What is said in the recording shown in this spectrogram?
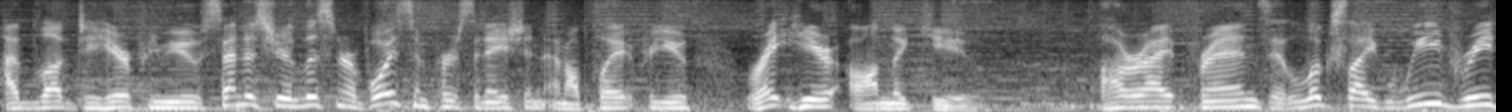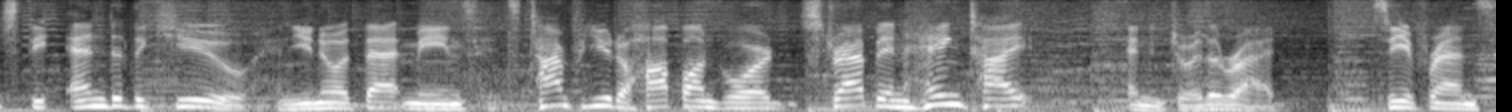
I'd love to hear from you. Send us your listener voice impersonation, and I'll play it for you right here on the queue. All right, friends, it looks like we've reached the end of the queue, and you know what that means. It's time for you to hop on board, strap in, hang tight, and enjoy the ride. See you, friends.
